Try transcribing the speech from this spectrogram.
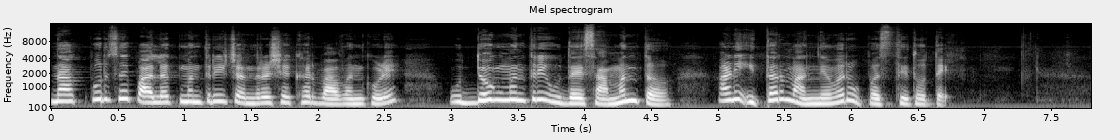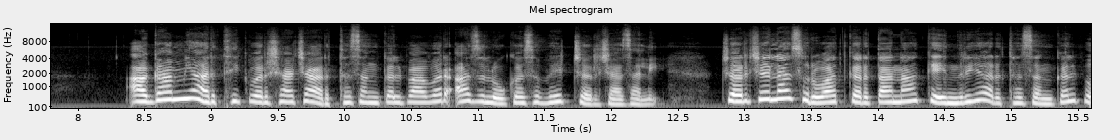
नागपूरचे पालकमंत्री चंद्रशेखर बावनकुळे उद्योगमंत्री उदय सामंत आणि इतर मान्यवर उपस्थित होते. आगामी आर्थिक वर्षाच्या अर्थसंकल्पावर आज लोकसभेत चर्चा झाली. चर्चेला सुरुवात करताना केंद्रीय अर्थसंकल्प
